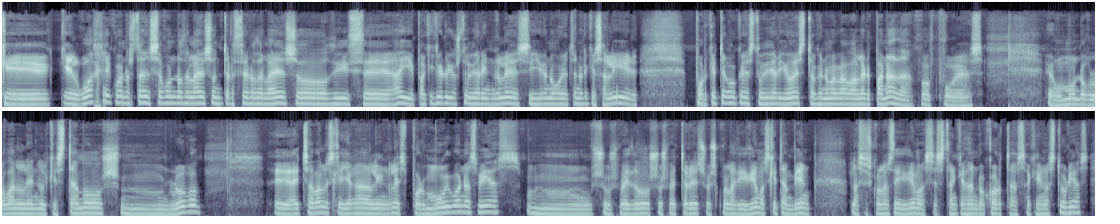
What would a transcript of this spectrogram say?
que, el guaje cuando está en segundo de la ESO, en tercero de la ESO, dice, ay, ¿para qué quiero yo estudiar inglés si yo no voy a tener que salir? ¿Por qué tengo que estudiar yo esto que no me va a valer para nada? Pues, pues en un mundo global en el que estamos, mm, luego eh, hay chavales que llegan al inglés por muy buenas vías, mm, sus B2, sus B3, su escuela de idiomas, que también las escuelas de idiomas se están quedando cortas aquí en Asturias.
